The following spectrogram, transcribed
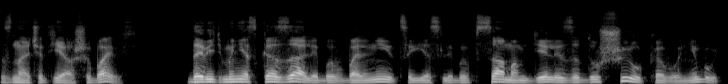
Значит, я ошибаюсь. Да ведь мне сказали бы в больнице, если бы в самом деле задушил кого-нибудь.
